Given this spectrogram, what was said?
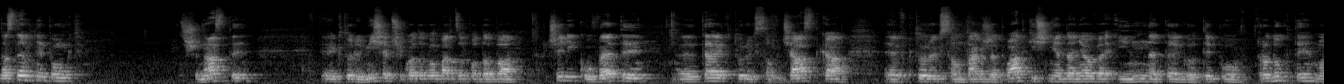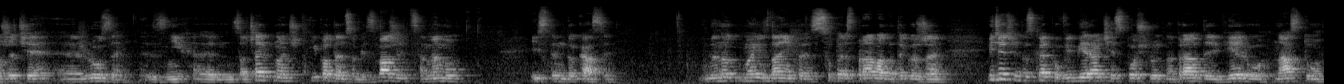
Następny punkt, trzynasty, e, który mi się przykładowo bardzo podoba, czyli kuwety, te, których są ciastka, w których są także płatki śniadaniowe i inne tego typu produkty. Możecie e, luzem z nich e, zaczerpnąć i potem sobie zważyć samemu i z tym do kasy. No, no, moim zdaniem to jest super sprawa, dlatego że idziecie do sklepu, wybieracie spośród naprawdę wielu nastu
